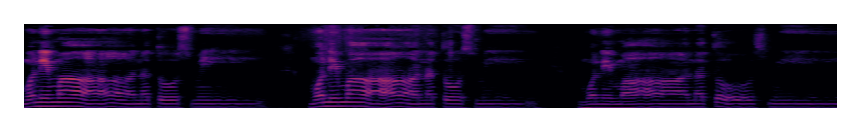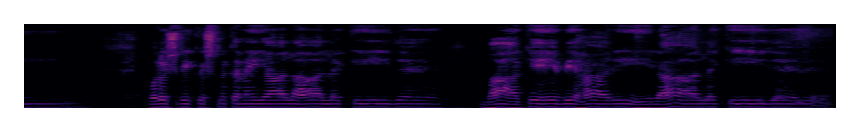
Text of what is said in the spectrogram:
मुनिमानतोऽस्मि मुनिमानतोऽस्मि मुनिमानतोऽस्मि। बोलो श्री कृष्ण कन्हैया, लाल की जय। बाके बिहारी, लाल की जय।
